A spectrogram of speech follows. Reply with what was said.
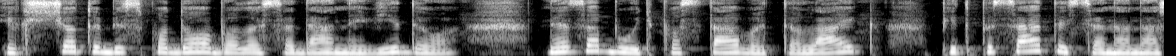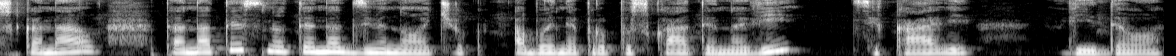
Якщо тобі сподобалося дане відео, не забудь поставити лайк, підписатися на наш канал та натиснути на дзвіночок, аби не пропускати нові цікаві відео.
